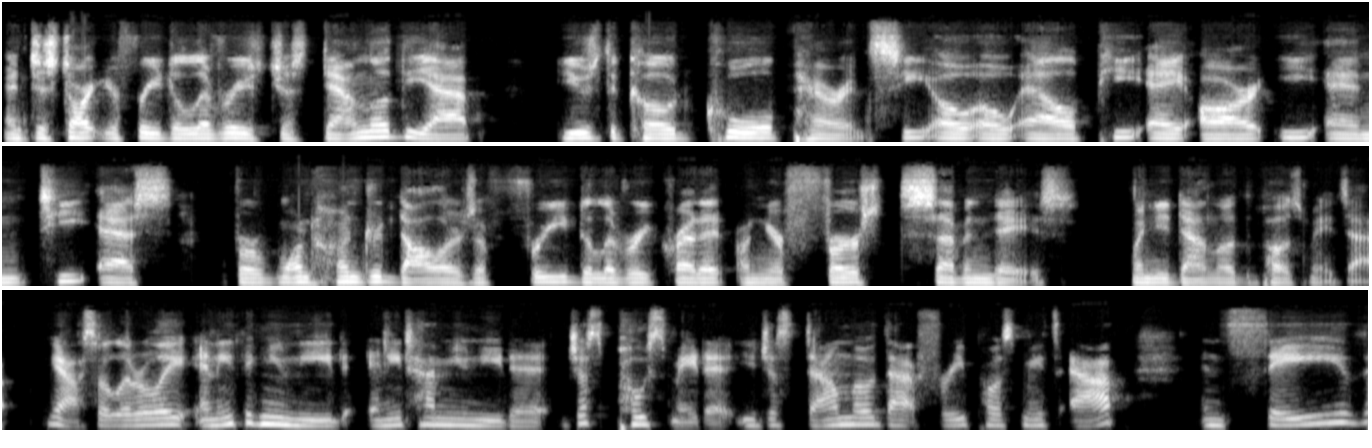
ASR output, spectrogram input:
And to start your free deliveries, just download the app, use the code COOL C O O L P A R E N T S, for $100 of free delivery credit on your first seven days when you download the Postmates app. Yeah, so literally anything you need, anytime you need it, just Postmate it. You just download that free Postmates app and save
